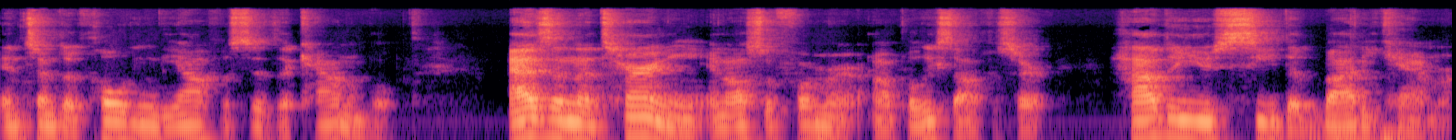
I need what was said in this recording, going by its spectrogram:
in terms of holding the officers accountable. As an attorney and also former uh, police officer, how do you see the body camera?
